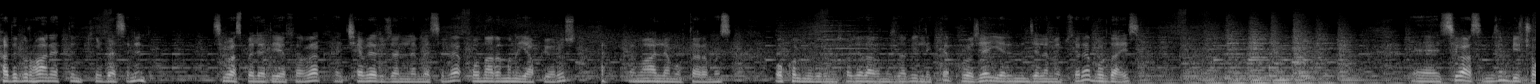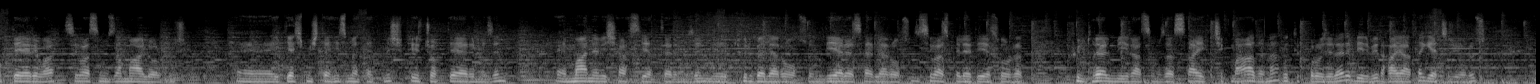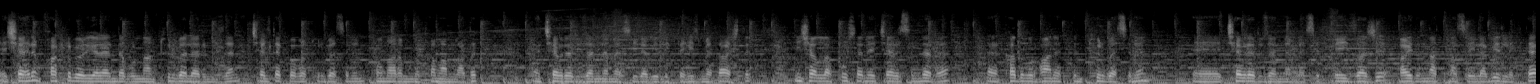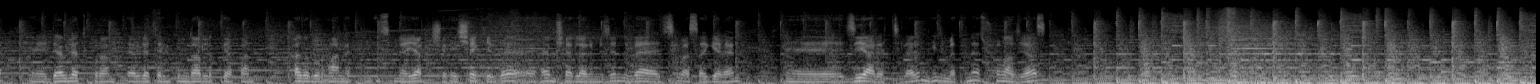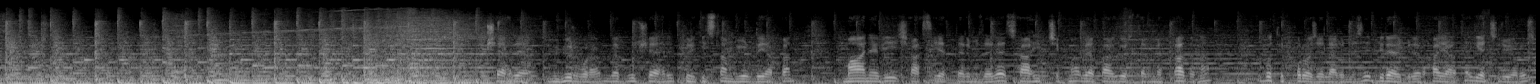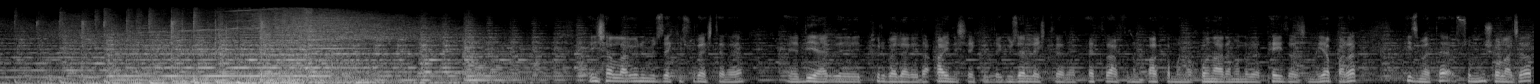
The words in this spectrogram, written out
Kadı Burhanettin Türbesi'nin Sivas Belediyesi olarak çevre düzenlemesi ve onarımını yapıyoruz. Ve mahalle muhtarımız, okul müdürümüz, hocalarımızla birlikte projeyi yerinde incelemek üzere buradayız. Ee, Sivas'ımızın birçok değeri var. Sivas'ımıza mal olmuş, ee, geçmişte hizmet etmiş birçok değerimizin, e, manevi şahsiyetlerimizin e, türbeleri olsun, diğer eserler olsun Sivas Belediyesi olarak kültürel mirasımıza sahip çıkma adına bu tip projeleri bir bir hayata geçiriyoruz. E, Şehrin farklı bölgelerinde bulunan türbelerimizden Çeltek Baba Türbesi'nin onarımını tamamladık. E, Çevre düzenlemesiyle birlikte hizmete açtık. İnşallah bu sene içerisinde de Kadı Burhanettin Türbesi'nin e, çevre düzenlemesi, peyzajı aydınlatmasıyla birlikte e, devlet kuran, devlete hükümdarlık yapan Kadı Burhanettin ismine yakışır şekilde e, hemşerilerimizin ve Sivas'a gelen e, ziyaretçilerin hizmetine sunacağız. Şehre mühür vuran ve bu şehri Türk İslam yurdu yapan manevi şahsiyetlerimize de sahip çıkma, vefa göstermek adına bu tip projelerimizi birer birer hayata geçiriyoruz. İnşallah önümüzdeki süreçte de e, diğer e, türbeleri de aynı şekilde güzelleştirerek etrafının bakımını, onarımını ve peyzajını yaparak hizmete sunmuş olacağız.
